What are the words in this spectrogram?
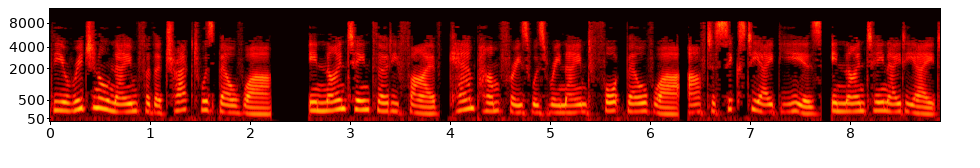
The original name for the tract was Belvoir. In 1935, Camp Humphreys was renamed Fort Belvoir. After 68 years, in 1988,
